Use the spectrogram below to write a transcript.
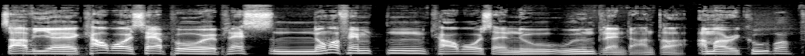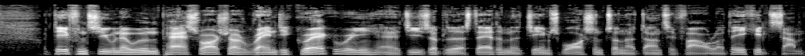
Så har vi uh, Cowboys her på uh, plads nummer 15. Cowboys er nu uden blandt andre Amari Cooper, Defensiven er uden pass rusher. Randy Gregory, øh, de er så blevet erstattet med James Washington og Dante Fowler. Det er ikke helt det samme.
